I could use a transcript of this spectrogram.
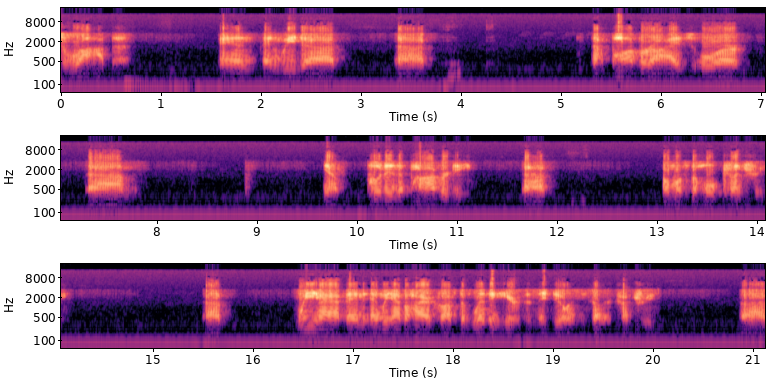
drop, and and we'd uh, uh, uh, pauperize or um, you know put into poverty uh, almost the whole country. Uh, we have, and, and we have a higher cost of living here than they do in these other countries. Uh,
